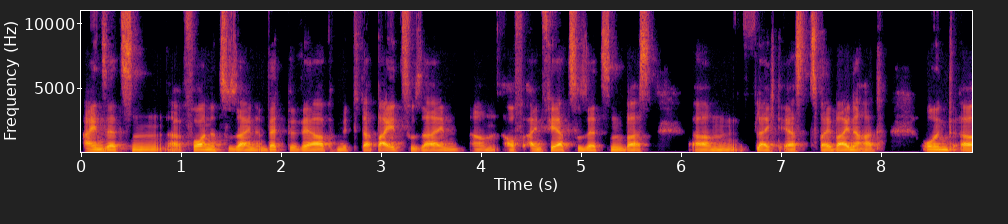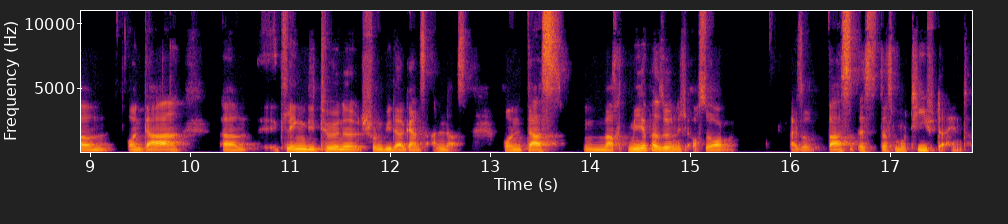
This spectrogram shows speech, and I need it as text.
einsetzen, äh, vorne zu sein im Wettbewerb, mit dabei zu sein, ähm, auf ein Pferd zu setzen, was ähm, vielleicht erst zwei Beine hat. Und, ähm, und da klingen die Töne schon wieder ganz anders. Und das macht mir persönlich auch Sorgen. Also was ist das Motiv dahinter?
